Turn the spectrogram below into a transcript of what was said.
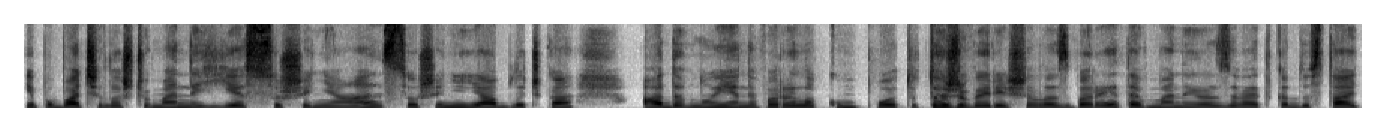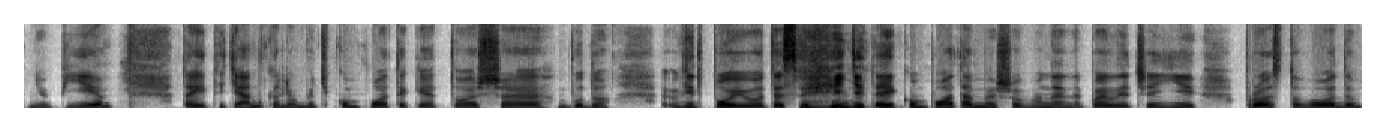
і побачила, що в мене є сушеня, сушені яблучка, а давно я не варила компоту. Тож вирішила зварити. В мене Єлизаветка достатньо п'є, та і Тетянка любить компотики, тож е, буду відпоювати своїх дітей компотами, щоб вони не пили чаї, просто воду.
